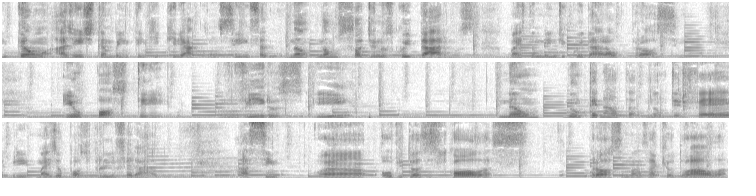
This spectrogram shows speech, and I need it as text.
Então, a gente também tem que criar consciência, não, não só de nos cuidarmos, mas também de cuidar ao próximo. Eu posso ter um vírus e não não ter nada, não ter febre, mas eu posso proliferá-lo. Assim, uh, houve duas escolas próximas a que eu dou aula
